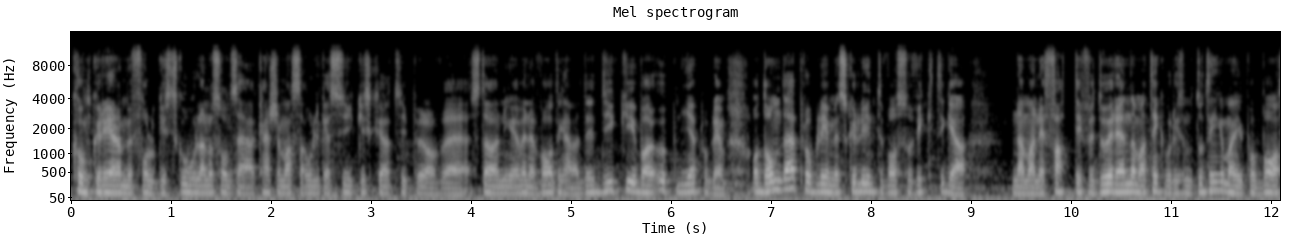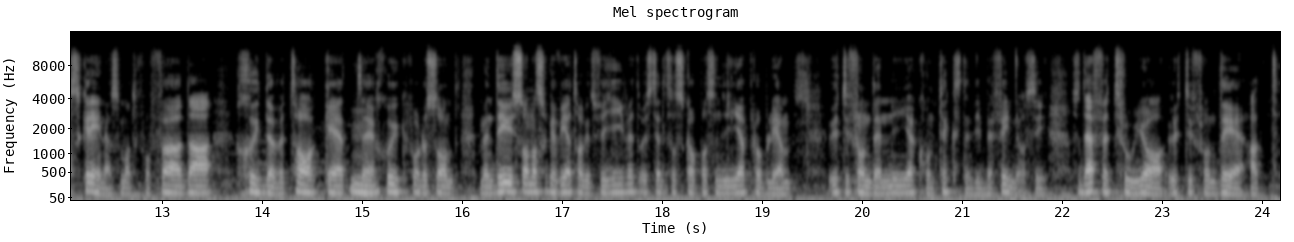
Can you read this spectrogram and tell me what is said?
konkurrera med folk i skolan och sånt, så här, kanske massa olika psykiska typer av eh, störningar, jag vet inte vad det kan vara. Det dyker ju bara upp nya problem. Och de där problemen skulle ju inte vara så viktiga när man är fattig, för då är det enda man tänker på, liksom, då tänker man ju på basgrejerna som att få föda, skydd över taket, Mm. eh, sjukvård och sånt. Men det är ju sådana saker vi har tagit för givet och istället så skapas nya problem utifrån den nya kontexten vi befinner oss i. Så därför tror jag utifrån det att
